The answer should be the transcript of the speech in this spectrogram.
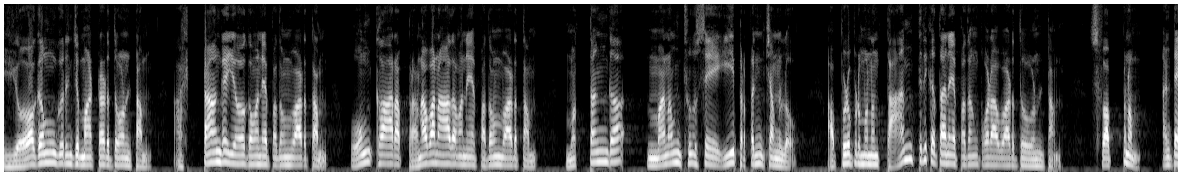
యోగం గురించి మాట్లాడుతూ ఉంటాం అష్టాంగ యోగం అనే పదం వాడతాం ఓంకార ప్రణవనాదం అనే పదం వాడతాం. మొత్తంగా మనం చూసే ఈ ప్రపంచంలో అప్పుడప్పుడు మనం తాంత్రికత అనే పదం కూడా వాడుతూ ఉంటాం. స్వప్నం అంటే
